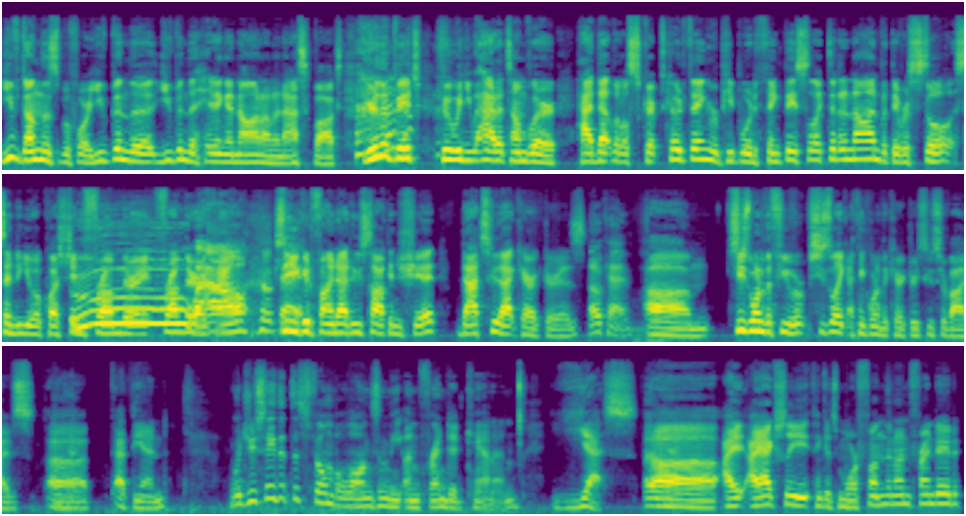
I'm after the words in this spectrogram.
you've done this before. You've been the you've been the hitting anon on an ask box. You're the bitch who, when you had a Tumblr, had that little script code thing where people would think they selected anon, but they were still sending you a question from their from their Ooh, account, wow. so you could find out who's talking shit. That's who that character is. Okay. Um, she's one of the few. She's like I think one of the characters who survives uh, at the end. Would you say that this film belongs in the unfriended canon? Yes. Okay. Uh, I, I actually think it's more fun than Unfriended,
